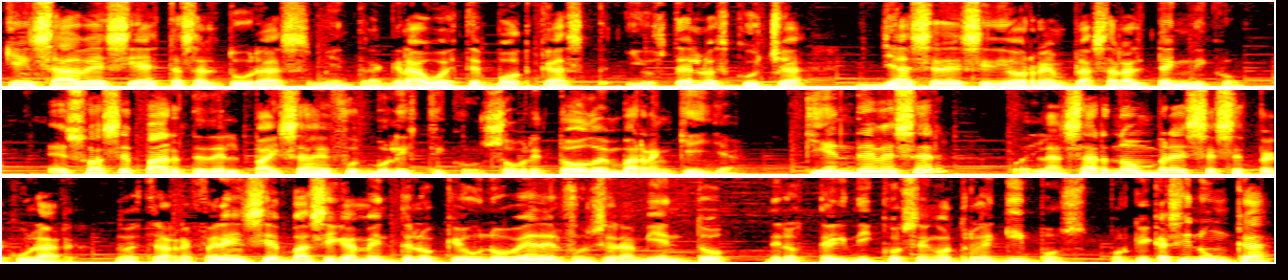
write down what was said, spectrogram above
Quién sabe si a estas alturas, mientras grabo este podcast y usted lo escucha, ya se decidió reemplazar al técnico. Eso hace parte del paisaje futbolístico, sobre todo en Barranquilla. ¿Quién debe ser? Pues lanzar nombres es especular. Nuestra referencia es básicamente lo que uno ve del funcionamiento de los técnicos en otros equipos, porque casi nunca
